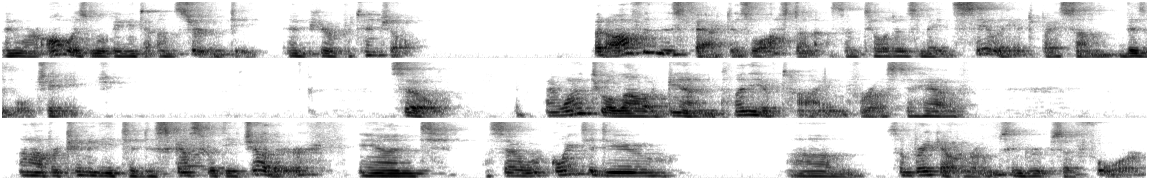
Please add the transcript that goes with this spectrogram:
and we're always moving into uncertainty and pure potential. But often this fact is lost on us until it is made salient by some visible change. So, I wanted to allow again plenty of time for us to have an opportunity to discuss with each other. And so we're going to do um, some breakout rooms in groups of four.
